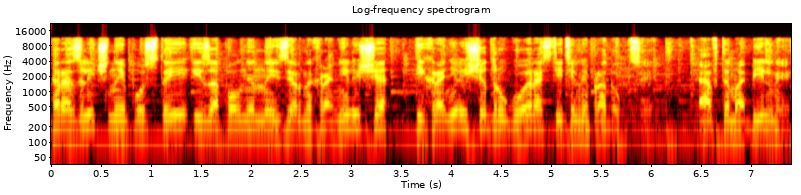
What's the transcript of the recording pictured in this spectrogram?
различные пустые и заполненные зернохранилища и хранилища другой растительной продукции, автомобильные,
